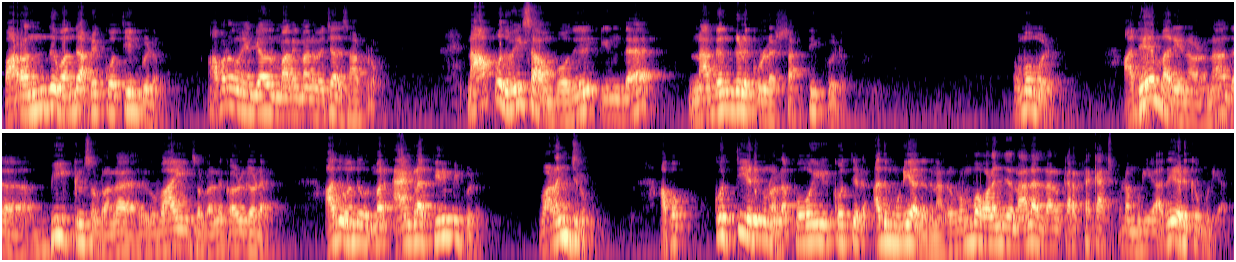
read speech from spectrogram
பறந்து வந்து அப்படியே கொத்தின்னு போயிடும். அப்புறம் எங்கேயாவது மலை மேலே வச்சு அதை சாப்பிட்ரும் நாற்பது வயசு ஆகும்போது இந்த நகங்களுக்குள்ள சக்தி போயிடும். ரொம்ப போயிடும் அதே மாதிரி என்ன அந்த பீக்குன்னு சொல்கிறாங்கள வாயின்னு சொல்கிறாங்கள கழுகோட அது வந்து ஒரு மாதிரி ஆங்கிளாக திரும்பி போயிடும். வளைஞ்சிடும் அப்போ கொத்தி எடுக்கணும்ல போய் கொத்தி எடு அது முடியாது. அதனால ரொம்ப வளைஞ்சதுனால அதனால கரெக்டாக கேட்ச் பண்ண முடியாது எடுக்க முடியாது.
